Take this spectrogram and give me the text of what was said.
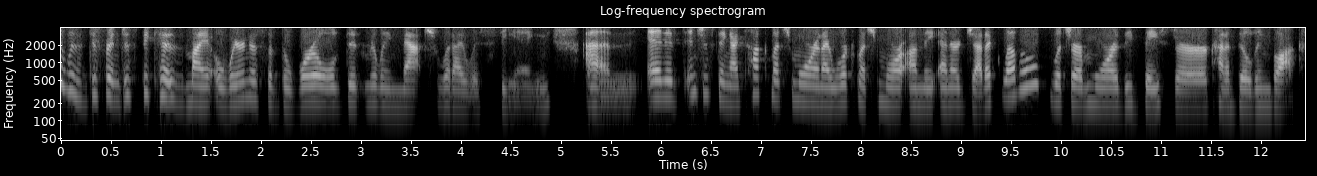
I was different just because my awareness of the world didn't really match what I was seeing. Um, and it's interesting, I talk much more and I work much more on the energetic levels, which are more the baser kind of building blocks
